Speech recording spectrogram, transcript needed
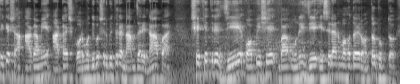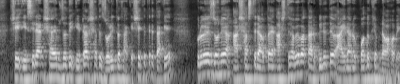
থেকে আগামী আঠাশ কর্মদিবসের ভিতরে নামজারি না পান, সেক্ষেত্রে যে অফিসে বা উনি যে এসিল্যান্ড মহোদয়ের অন্তর্ভুক্ত, সেই এসিল্যান্ড সাহেব যদি এটার সাথে জড়িত থাকে, সেক্ষেত্রে তাকে প্রয়োজনীয় শাস্তির আওতায় আসতে হবে বা তার বিরুদ্ধে আইনানুক পদক্ষেপ নেওয়া হবে।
